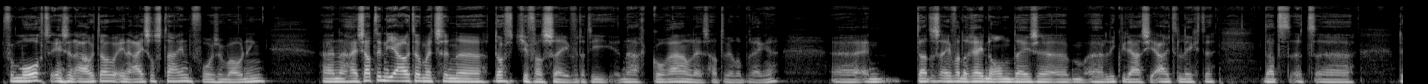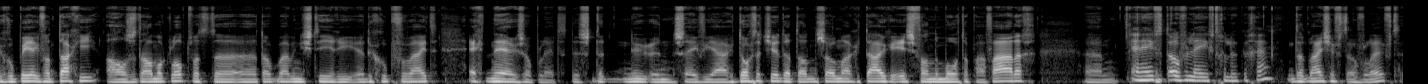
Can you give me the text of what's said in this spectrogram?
vermoord in zijn auto in IJsselstein voor zijn woning. En hij zat in die auto met zijn dochtertje van zeven, dat hij naar Koranles had willen brengen. Uh, en dat is een van de redenen om deze uh, liquidatie uit te lichten. Dat het, uh, de groepering van Tachi, als het allemaal klopt, wat het Openbaar Ministerie de groep verwijt, echt nergens op let. Dus de, nu een zevenjarig dochtertje dat dan zomaar getuige is van de moord op haar vader. Um, en heeft het overleefd, gelukkig hè? Dat meisje heeft het overleefd,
